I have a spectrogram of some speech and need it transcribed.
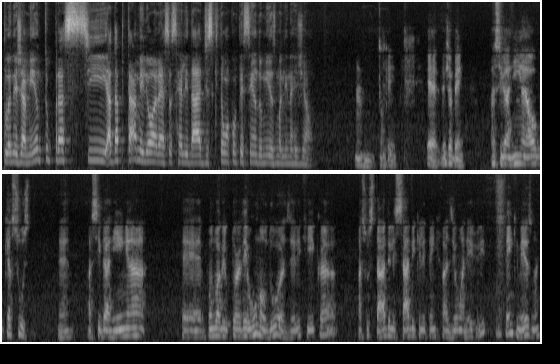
planejamento para se adaptar melhor a essas realidades que estão acontecendo mesmo ali na região? Uhum, ok. É, veja bem, a cigarrinha é algo que assusta, né? A cigarrinha, é, quando o agricultor vê uma ou duas, ele fica assustado, ele sabe que ele tem que fazer o manejo, e, e tem que mesmo, né?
